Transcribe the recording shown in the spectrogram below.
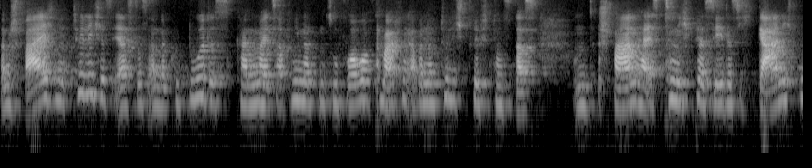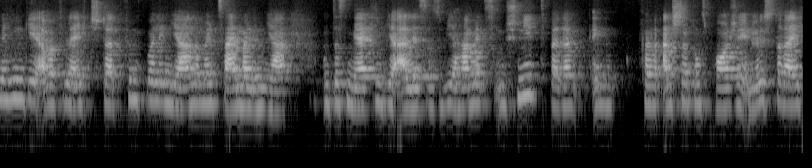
dann spare ich natürlich als erstes an der Kultur. Das kann man jetzt auch niemandem zum Vorwurf machen, aber natürlich trifft uns das. Und sparen heißt nicht per se, dass ich gar nicht mehr hingehe, aber vielleicht statt fünfmal im Jahr nochmal zweimal im Jahr. Und das merken wir alles. Also wir haben jetzt im Schnitt bei der Veranstaltungsbranche in Österreich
